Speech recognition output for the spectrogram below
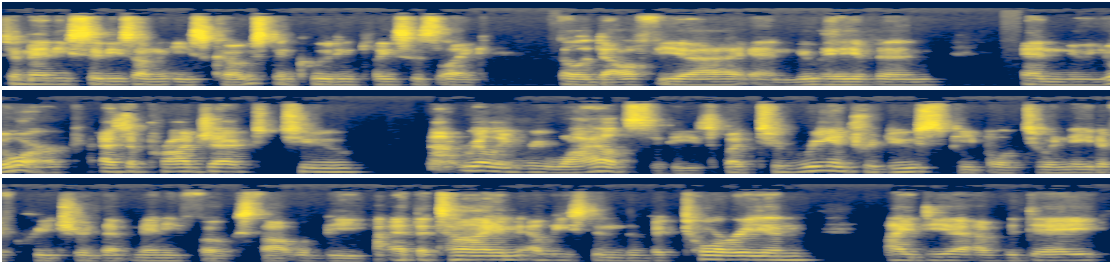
to many cities on the East Coast, including places like Philadelphia and New Haven and New York, as a project to not really rewild cities, but to reintroduce people to a native creature that many folks thought would be, at the time, at least in the Victorian idea of the day,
